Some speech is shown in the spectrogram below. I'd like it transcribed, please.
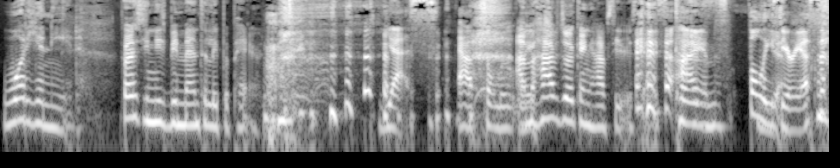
What do you need? First, you need to be mentally prepared. Yes, absolutely. I'm half joking, half serious. Guys, 'cause- I am fully Yeah. serious.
